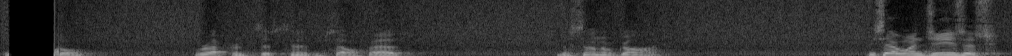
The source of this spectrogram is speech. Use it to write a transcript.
He also references to himself as the Son of God. He said, when Jesus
